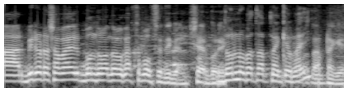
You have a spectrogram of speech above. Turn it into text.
আর ভিডিওটা সবাই বন্ধু বান্ধবের কাছে পৌঁছে দিবেন শেয়ার করে। ধন্যবাদ আপনাকে ভাই। আপনাকে।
